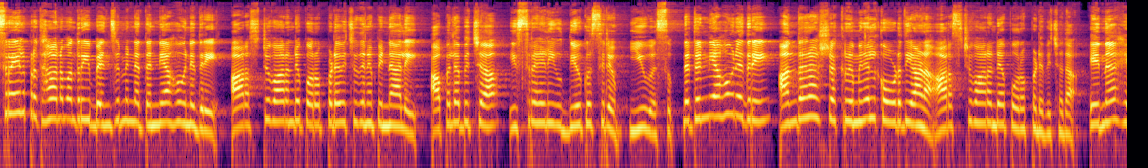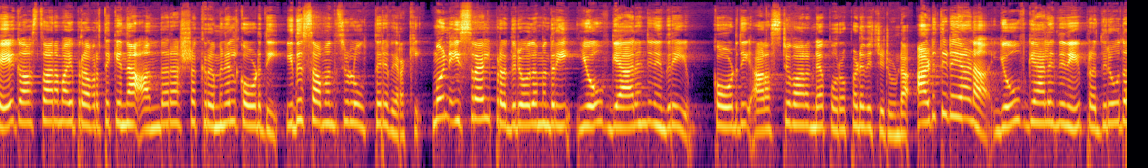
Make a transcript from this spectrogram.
ഇസ്രായേൽ പ്രധാനമന്ത്രി ബെഞ്ചമിൻ നെതന്യാഹുവിനെതിരെ അറസ്റ്റ് വാറന്റ് പുറപ്പെടുവിച്ചതിന് പിന്നാലെ അപലപിച്ച ഇസ്രായേലി ഉദ്യോഗസ്ഥരും യു എസും. നെതന്യാഹുവിനെതിരെ അന്താരാഷ്ട്ര ക്രിമിനൽ കോടതിയാണ് അറസ്റ്റ് വാറന്റ് പുറപ്പെടുവിച്ചത്. ഇന്ന് ഹേഗ് ആസ്ഥാനമായി പ്രവർത്തിക്കുന്ന അന്താരാഷ്ട്ര ക്രിമിനൽ കോടതി ഇത് സംബന്ധിച്ചുള്ള ഉത്തരവിറക്കി. മുൻ ഇസ്രായേൽ പ്രതിരോധ മന്ത്രി യോവ് ഗാലന്റിനെതിരെയും കോടതി അറസ്റ്റ് വാറന്റ് പുറപ്പെടുവിച്ചിട്ടുണ്ട്. അടുത്തിടെയാണ് യോവ് ഗാലന്റിനെ പ്രതിരോധ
